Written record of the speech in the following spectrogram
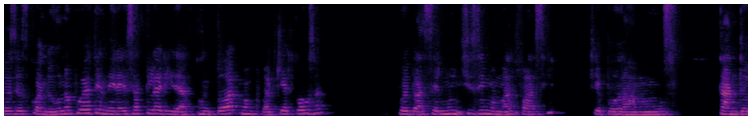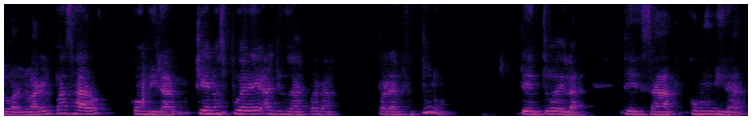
Entonces, cuando uno puede tener esa claridad con, toda, con cualquier cosa, pues va a ser muchísimo más fácil que podamos tanto evaluar el pasado como mirar qué nos puede ayudar para, para el futuro dentro de, la, de esa comunidad,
